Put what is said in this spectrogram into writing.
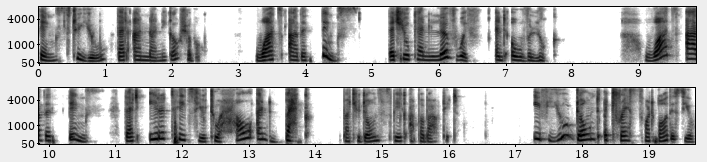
things to you that are non negotiable? What are the things that you can live with and overlook? What are the things that irritates you to hell and back, but you don't speak up about it. If you don't address what bothers you,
